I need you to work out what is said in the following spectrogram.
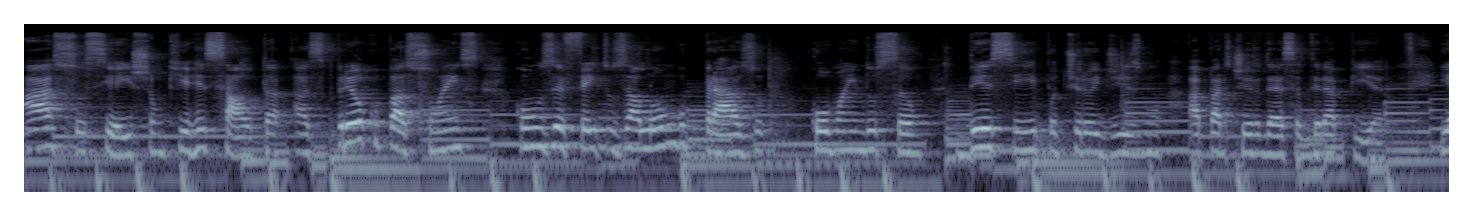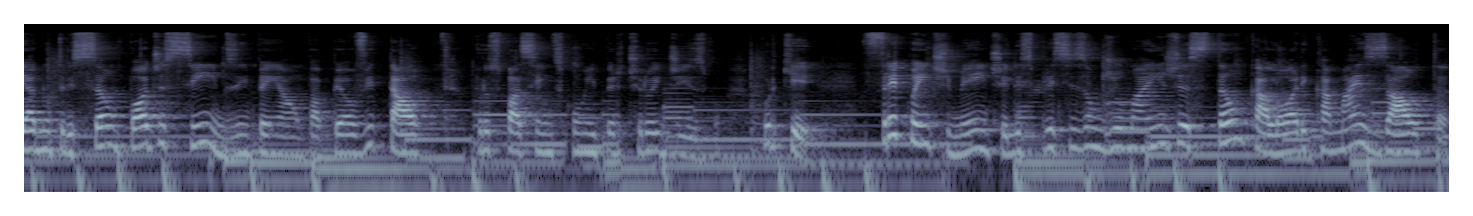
Association que ressalta as preocupações com os efeitos a longo prazo como a indução desse hipotiroidismo a partir dessa terapia. E a nutrição pode sim desempenhar um papel vital para os pacientes com hipertiroidismo. Por quê? Frequentemente, eles precisam de uma ingestão calórica mais alta,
